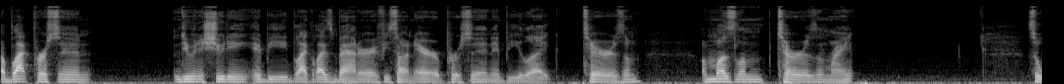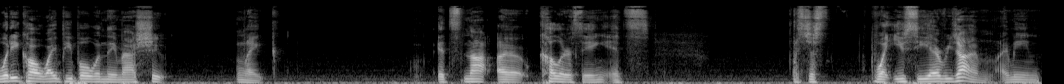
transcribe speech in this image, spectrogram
a black person doing a shooting, it'd be Black Lives Matter. If you saw an Arab person, it'd be like terrorism, a Muslim terrorism, right? So, what do you call white people when they mass shoot? Like, it's not a color thing. It's it's just what you see every time. I mean,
